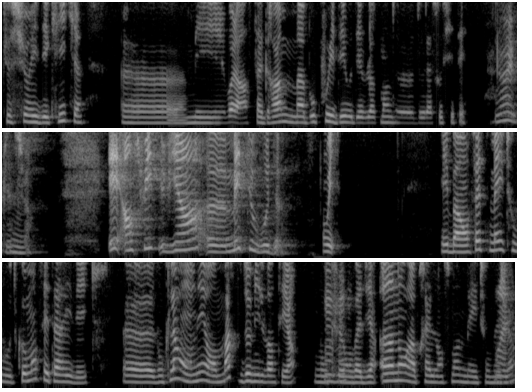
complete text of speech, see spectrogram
que sur Idéclic mais voilà Instagram m'a beaucoup aidé au développement de, de la société oui bien sûr et ensuite vient euh, May to Wood. Oui. Et ben en fait, May to Wood, comment c'est arrivé? Euh, Donc là, on est en mars 2021, donc mhm. euh, on va dire un an après le lancement de May to Measure.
